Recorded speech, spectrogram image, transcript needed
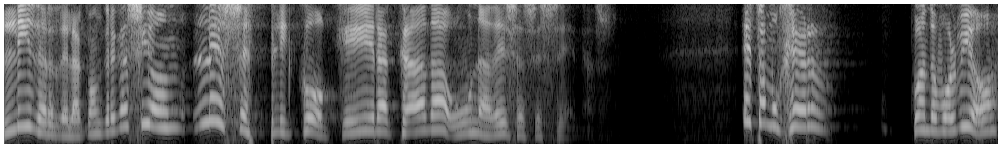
líder de la congregación, les explicó qué era cada una de esas escenas. Esta mujer, cuando volvió,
